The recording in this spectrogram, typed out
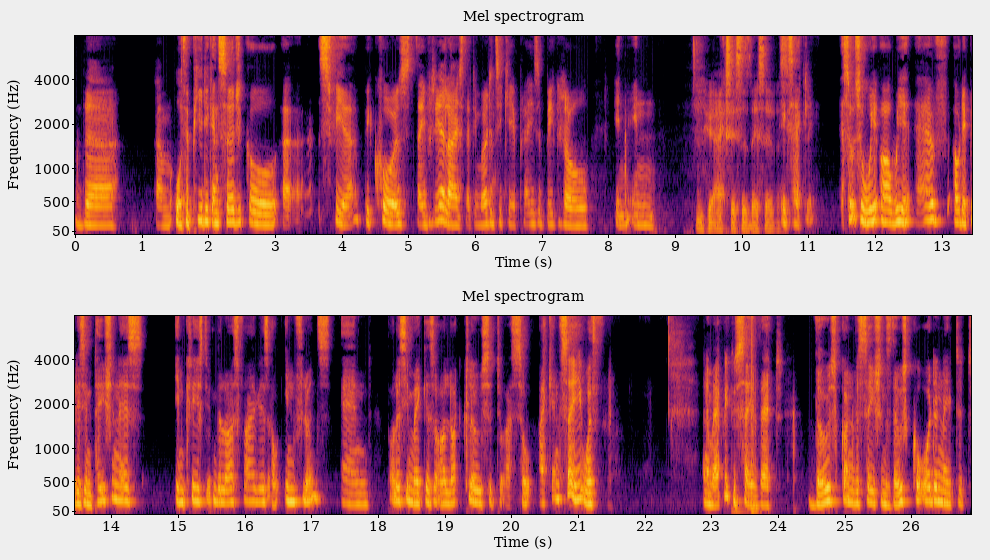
the um, orthopedic and surgical uh, sphere because they've realized that emergency care plays a big role in in And who accesses their service? Exactly. So, so we are we have our representation has increased in the last five years. Our influence and policymakers are a lot closer to us. So I can say with, and I'm happy to say that those conversations, those coordinated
